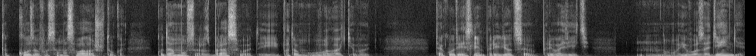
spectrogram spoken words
как кузов у самосвала штука, куда мусор сбрасывают и потом уволакивают. Так вот, если им придется привозить ну, его за деньги,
